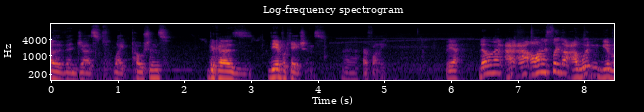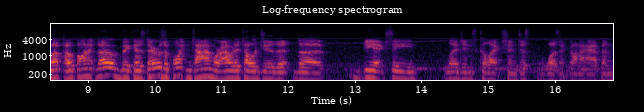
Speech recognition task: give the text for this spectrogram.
other than just like potions, because the implications Yeah. are funny. But yeah, Devilman, I, I honestly though I wouldn't give up hope on it though because there was a point in time where I would have told you that the DXC Legends collection just wasn't gonna happen.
